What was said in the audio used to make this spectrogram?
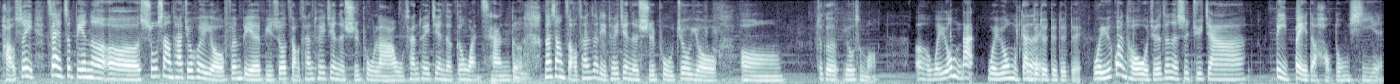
好，所以在这边呢，呃，书上它就会有分别，比如说早餐推荐的食谱啦，午餐推荐的跟晚餐的。嗯、那像早餐这里推荐的食谱就有，嗯、呃，这个有什么？呃，鮪鱼欧姆蛋，尾鱼欧姆蛋，对对对对对，尾鱼罐头，我觉得真的是居家必备的好东西耶。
